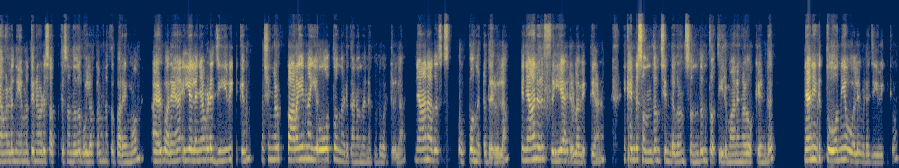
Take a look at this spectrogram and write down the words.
ഞങ്ങളുടെ നിയമത്തിനോട് സത്യസന്ധത പുലർത്തണം എന്നൊക്കെ പറയുമ്പോൾ അയാൾ പറയാ ഇല്ല ഇല്ല ഞാൻ ഇവിടെ ജീവിക്കും. പക്ഷെ നിങ്ങൾ പറയുന്ന യോത്തൊന്നും എടുക്കാനൊന്നും എന്നെ കൊണ്ട് പറ്റൂല. ഞാൻ അത് ഒപ്പൊന്നിട്ട് തരൂല. ഞാനൊരു ഫ്രീ ആയിട്ടുള്ള വ്യക്തിയാണ്. എനിക്ക് എന്റെ സ്വന്തം ചിന്തകളും സ്വന്തം തീരുമാനങ്ങളും ഒക്കെ ഉണ്ട്. ഞാൻ എനിക്ക് തോന്നിയ പോലെ ഇവിടെ ജീവിക്കും.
